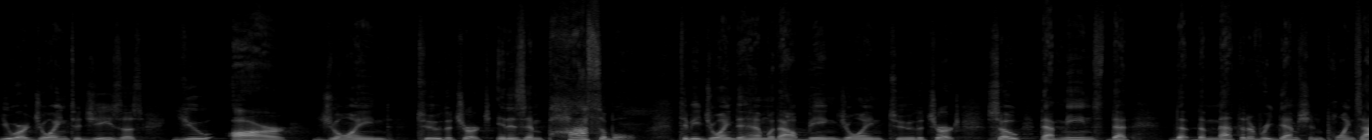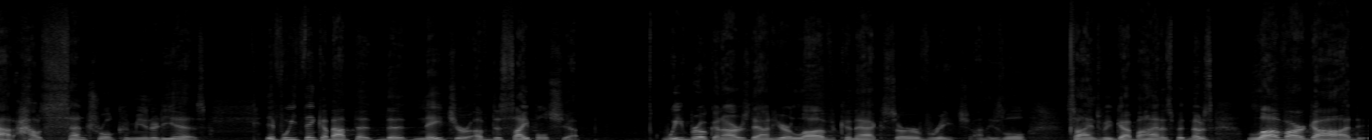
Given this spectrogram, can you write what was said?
you are joined to Jesus, you are joined to the church. It is impossible to be joined to him without being joined to the church. So that means that the, the method of redemption points out how central community is. If we think about the, the nature of discipleship, we've broken ours down here love, connect, serve, reach on these little signs we've got behind us. But notice, love our God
